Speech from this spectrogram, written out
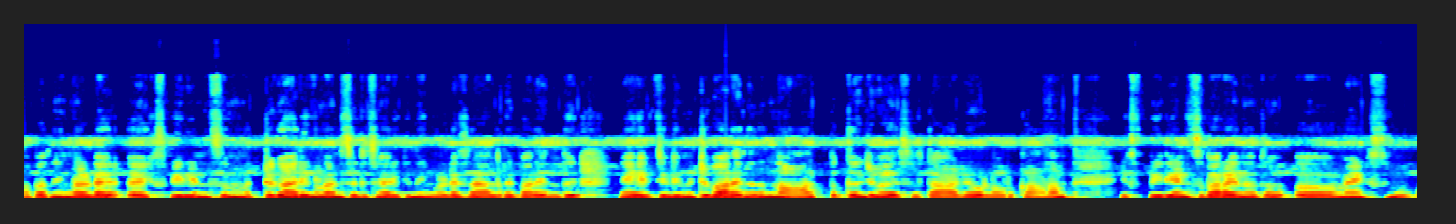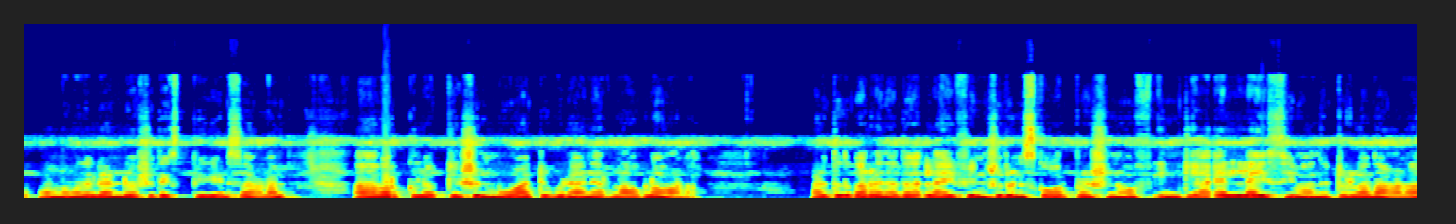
അപ്പോൾ നിങ്ങളുടെ എക്സ്പീരിയൻസും മറ്റു കാര്യങ്ങളും അനുസരിച്ചായിരിക്കും നിങ്ങളുടെ സാലറി പറയുന്നത്. ഏജ് ലിമിറ്റ് പറയുന്നത് നാൽപ്പത്തഞ്ച് വയസ്സിൽ താഴെയുള്ളവർക്കാണ് എക്സ്പീരിയൻസ് പറയുന്നത് മാക്സിമം ഒന്ന് മുതൽ രണ്ട് വർഷത്തെ എക്സ്പീരിയൻസ് ആണ്. വർക്ക് ലൊക്കേഷൻ മൂവാറ്റുപുഴ എറണാകുളമാണ് അടുത്തത് പറയുന്നത് life insurance corporation of India L I C വന്നിട്ടുള്ളതാണ്.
